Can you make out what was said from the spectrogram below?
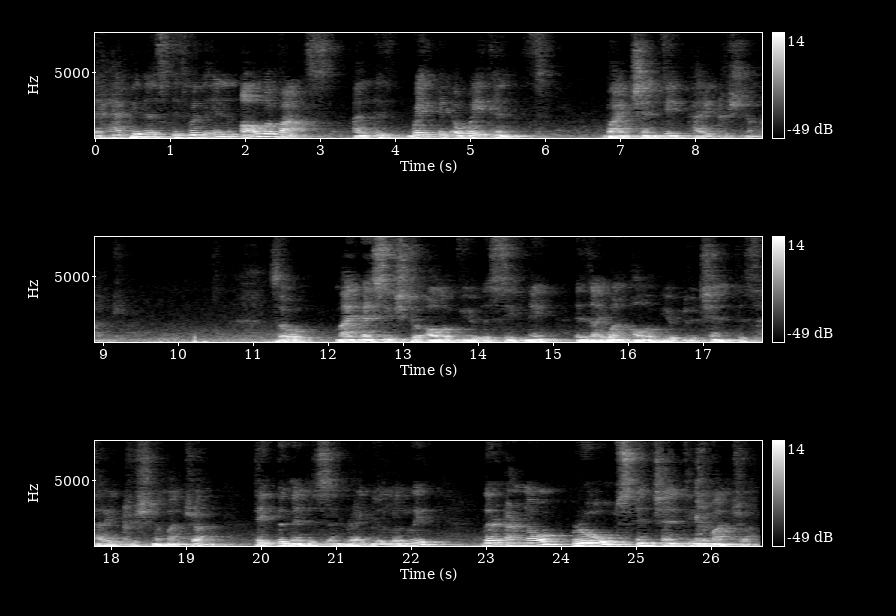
the happiness is within all of us and it awakens by chanting Hare Krishna mantra. So my message to all of you this evening is I want all of you to chant this Hare Krishna mantra, take the medicine regularly, there are no rules in chanting the mantra.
